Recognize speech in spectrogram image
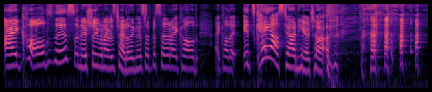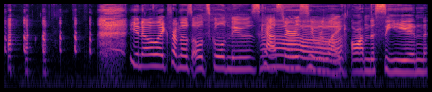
i called this initially when i was titling this episode i called i called it it's chaos down here tom. You know like from those old school newscasters who were like on the scene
